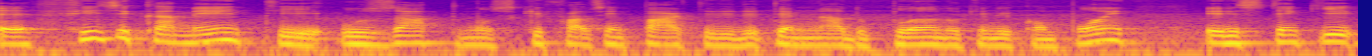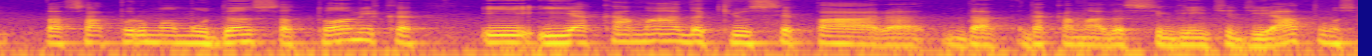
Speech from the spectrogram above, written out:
É, fisicamente, os átomos que fazem parte de determinado plano que me compõe, eles têm que passar por uma mudança atômica e, e, a camada que os separa da, da camada seguinte de átomos,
